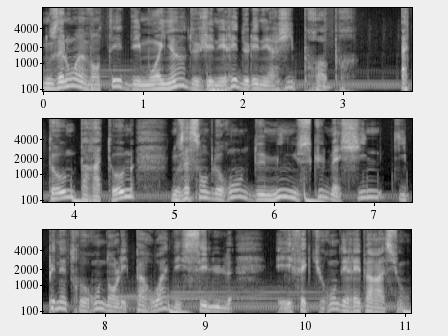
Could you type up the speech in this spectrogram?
Nous allons inventer des moyens de générer de l'énergie propre. Atome par atome, nous assemblerons de minuscules machines qui pénétreront dans les parois des cellules et effectueront des réparations.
